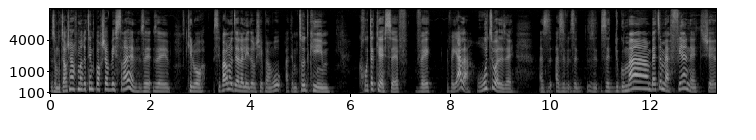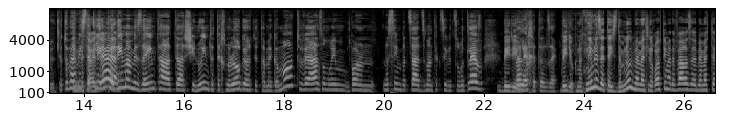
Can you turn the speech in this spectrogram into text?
זה מוצר שאנחנו מריצים פה עכשיו בישראל. זה, זה כאילו, סיפרנו את זה ללידרשיפ, אמרו, אתם צודקים, קחו את הכסף, ו, ויאללה, רוצו על זה. אז, אז זה, זה, זה, זה דוגמה בעצם מאפיינת של... זאת אומרת, מסתכלים יודע- קדימה, מזהים את השינויים, את הטכנולוגיות, את המגמות, ואז אומרים, בואו נשים בצד זמן תקציב ותשומת לב, בדיוק. ללכת על זה. בדיוק, נותנים לזה את ההזדמנות באמת לראות אם הדבר הזה באמת אה,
